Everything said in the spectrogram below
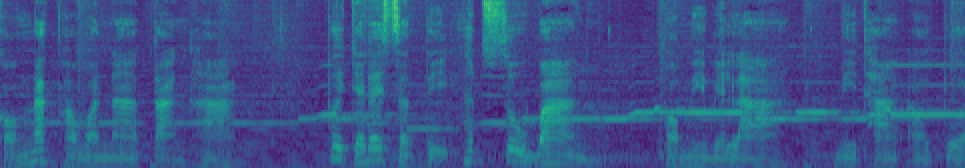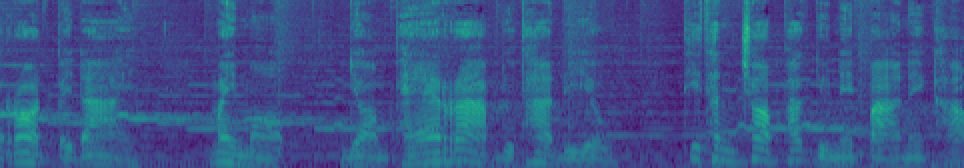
ของนักภาวนาต่างหาก เพื่อจะได้สติฮึดสู้บ้าง พอมีเวลามีทางเอาตัวรอดไปได้ ไม่หมอบ ยอมแพ้ราบอยู่ท่าเดียว ที่ท่านชอบพักอยู่ในป่าในเขา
